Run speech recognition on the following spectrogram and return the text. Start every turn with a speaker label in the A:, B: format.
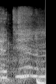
A: I didn't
